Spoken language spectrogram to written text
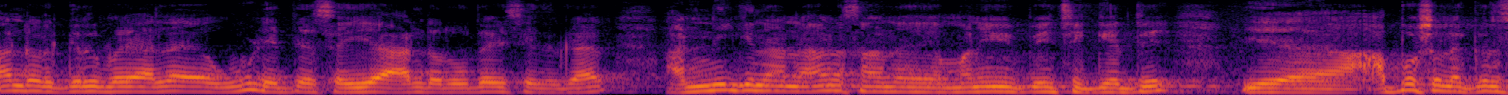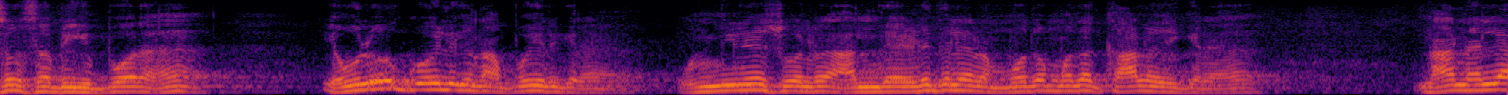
ஆண்டவர் கிருபையால் ஊழியத்தை செய்ய ஆண்டவர் உதவி செய்திருக்கார். அன்னைக்கு நான் ஞானசான மனைவி பேச்சு கேட்டு அப்போ சொல்ல கிறிஸ்தவ சபைக்கு போகிறேன் எவ்வளோ கோயிலுக்கு நான் போயிருக்கிறேன். உண்மையிலே சொல்கிறேன் அந்த இடத்துல நான் முத முத காலை வைக்கிறேன். நான் நல்லா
